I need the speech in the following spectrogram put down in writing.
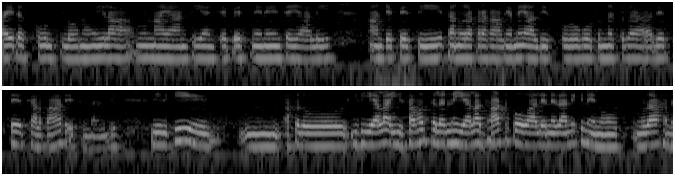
బయట స్కూల్స్లోనూ ఇలా ఉన్నాయా ఆంటీ అని చెప్పేసి నేనేం చేయాలి అని చెప్పేసి తను రకరకాల నిర్ణయాలు తీసుకోబోతున్నట్టుగా చెప్తే చాలా బాధ వేసిందండి దీనికి అసలు ఇది ఎలా ఈ సమస్యలన్నీ ఎలా దాటుకోవాలి అనే దానికి నేను ఉదాహరణ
